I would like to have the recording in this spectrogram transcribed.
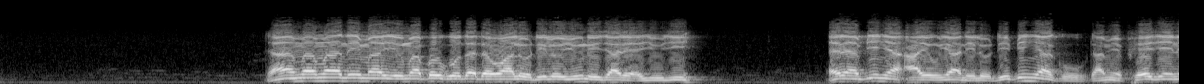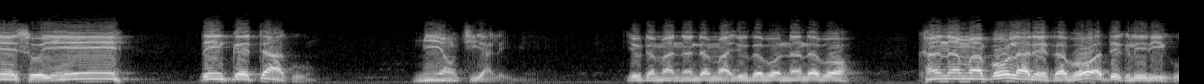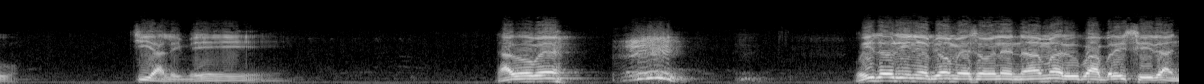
ဓမ္မမတိမယူမပုဂ္ဂိုလ်တ attva လို့ဒီလိုယူနေကြတဲ့အယူကြီး အဲ့ဒါပညာအာယုံရနေလို့ဒီပညာကိုဒါမြင့်ဖယ်ခြင်းလေဆိုရင်သင်္ကတကိုမြင်အောင်ကြည့်ရလိမ့်မယ်ယုတ်ဓမ္မနန္ဓမ္မယုတ်သဘောနန္ဓဘောခန္ဓာမှာပေါ်လာတဲ့သဘောအတိတ်ကလေးတွေကိုကြည့်ရလိမ့်မယ်ဒါကိုပဲ ဝိသုဒ္ဓိနဲ့ပြောမယ်ဆိုရင်လည်းနာမရူပပရိစ္ဆေဒဉာဏ်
